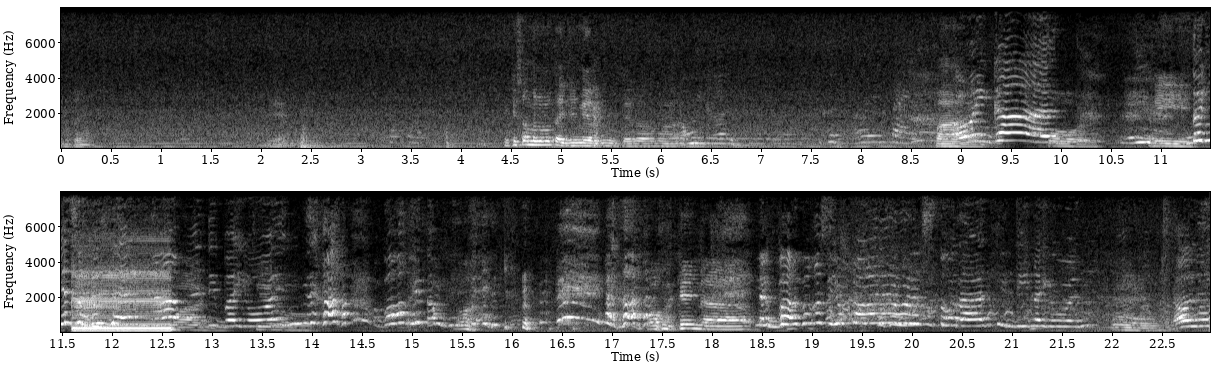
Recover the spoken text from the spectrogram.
Ito. Ayan. May kasama naman tayo dyan, meron yun, pero mga Oh my God. five, Oh my God! four, three, Doon yan sa Lucena! Pwede ba yun? Bakit ang bilis? okay na. Nagbago kasi yung pangalan ng restaurant. Hindi na yun. Oh. Ano?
